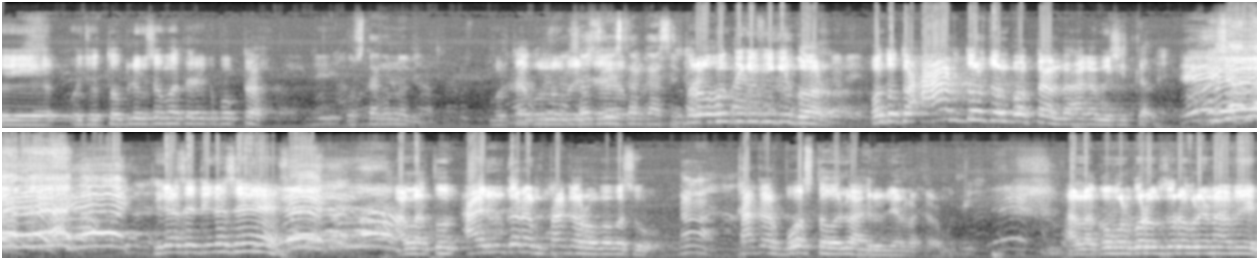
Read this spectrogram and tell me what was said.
ওই ওই যে তবলিগ জমাতের বক্তা। মুস্তাকুন নবী। মোস্তাকুর নবী নজরুল ইসলাম কাসিম। তোর ওখান থেকে ফিকির কর? অন্তত আট দশজন বক্তা আনবে আগামী শীতকালে। ঠিক আছে ঠিক আছে? আল্লাহ তো আইরুল কারাম টাকার অভাব আছে টাকার বস্তা হলো আইরুল এলাকার মধ্যে। আল্লাহ কবল করক জোরে বলে নাবেন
